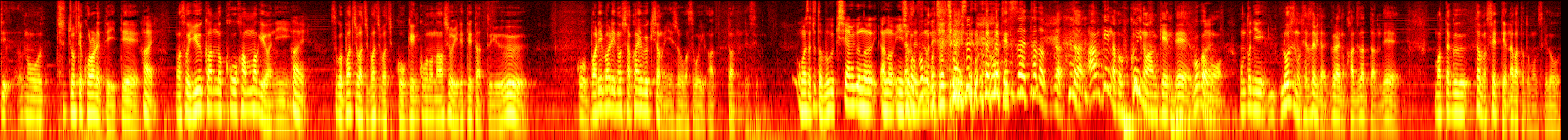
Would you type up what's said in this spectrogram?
であの出張して来られていて、はい、まあ、そう勇敢の後半間際に、すごいバチバチバチバチこう原稿の直しを入れてたというこうバリバリの社会部記者の印象がすごいあったんですよ、ね。ごめんなさい、ちょっと僕、岸上君のあの印象僕ね、僕手伝い、ただ、だから案件が福井の案件で、僕はもう本当に路地の手伝いみたいなぐらいの感じだったんで、全く多分接点なかったと思うんですけど、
